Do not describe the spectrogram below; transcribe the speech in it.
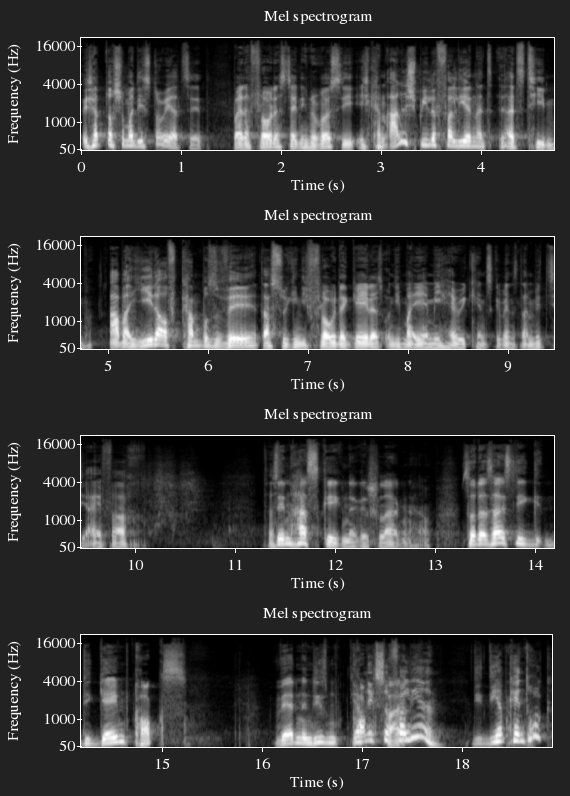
ich habe doch schon mal die Story erzählt bei der Florida State University. Ich kann alle Spiele verlieren als, als Team, aber jeder auf Campus will, dass du gegen die Florida Gators und die Miami Hurricanes gewinnst, damit sie einfach den Hassgegner geschlagen haben. So, das heißt, die, die Gamecocks werden in diesem Die haben nichts zu verlieren. Die, die haben keinen Druck.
